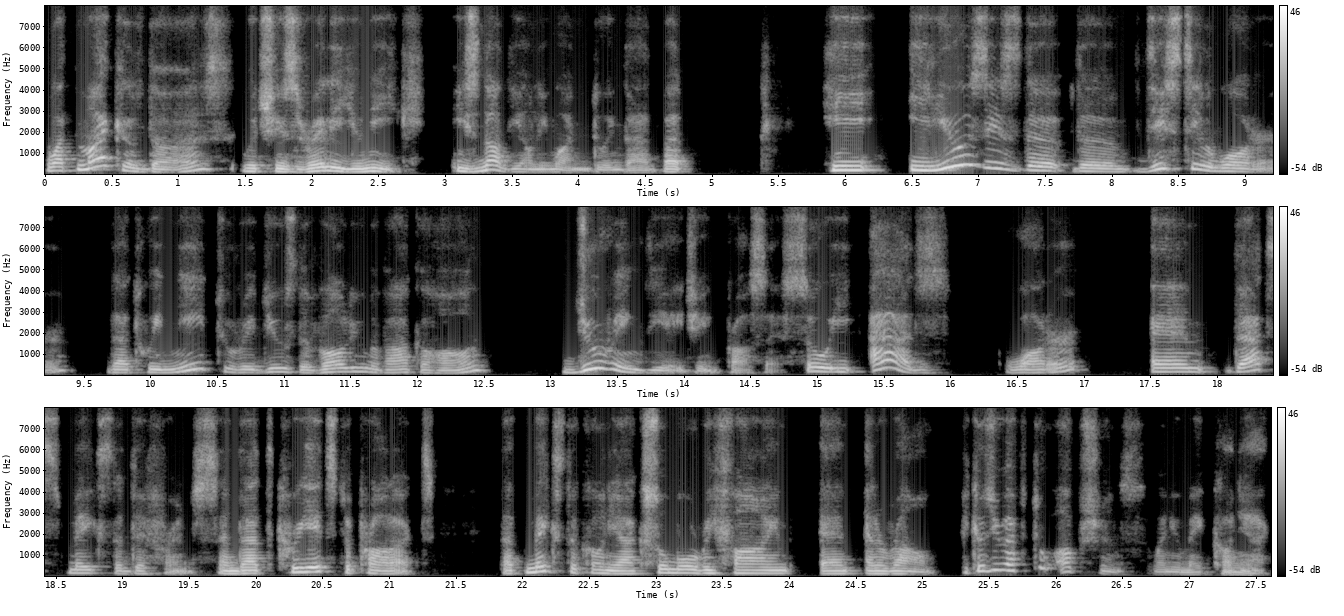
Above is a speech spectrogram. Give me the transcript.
What Michael does, which is really unique, he's not the only one doing that, but he he uses the the distilled water that we need to reduce the volume of alcohol during the aging process. So he adds water and that makes the difference. And that creates the product that makes the cognac so more refined and, and round. Because you have two options when you make cognac.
